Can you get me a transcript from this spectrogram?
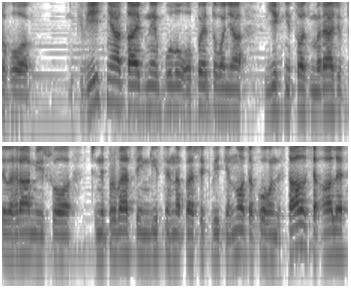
1 квітня, так як в них було опитування в їхній соцмережі в Телеграмі, що чи не провести їм лістинг на 1 квітня, ну такого не сталося, але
